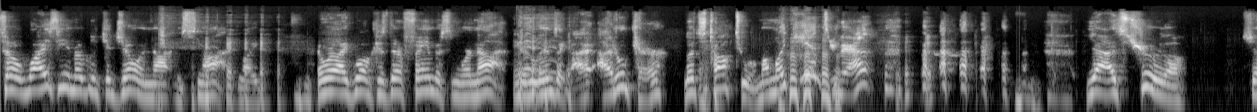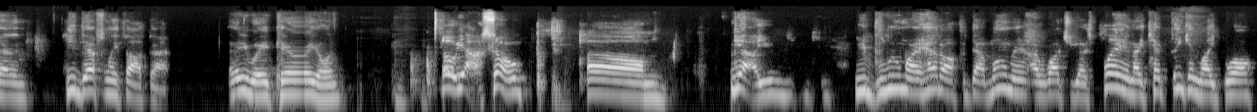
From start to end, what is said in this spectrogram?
so why is he in Ugly Kid Joe and not in Snot? Like, and we're like, well, because they're famous and we're not. And Lynn's like, I, I don't care. Let's talk to him. I'm like, you can't do that. yeah, it's true though, Shannon. He definitely thought that. Anyway, carry on. Oh yeah. So, um, yeah, you you blew my head off at that moment. I watched you guys play, and I kept thinking, like, well,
